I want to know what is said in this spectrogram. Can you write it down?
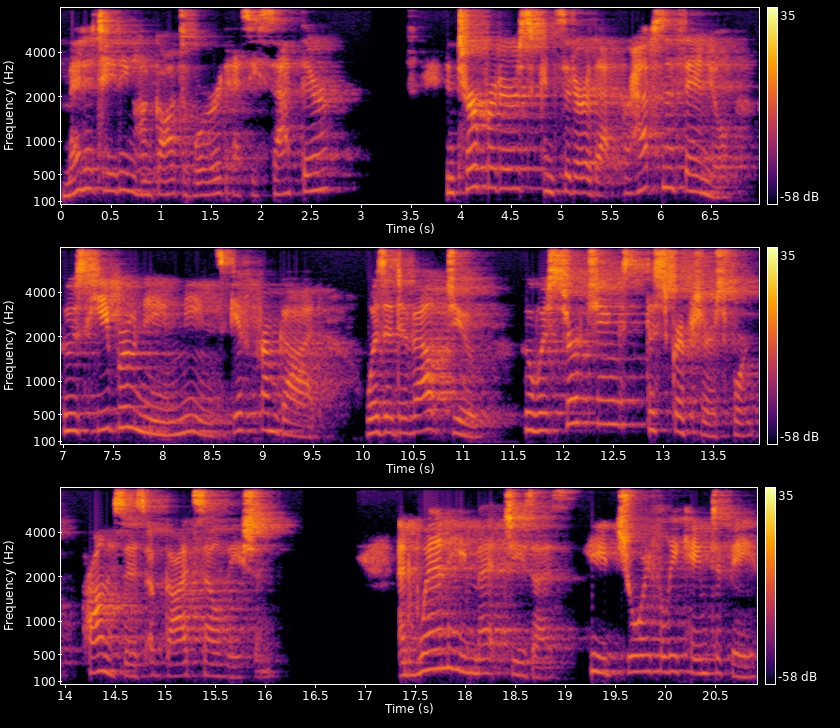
meditating on God's word as he sat there? Interpreters consider that perhaps Nathanael, whose Hebrew name means gift from God, was a devout Jew who was searching the scriptures for promises of God's salvation. And when he met Jesus, he joyfully came to faith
